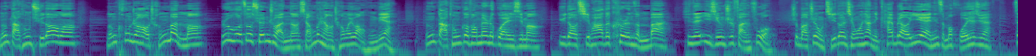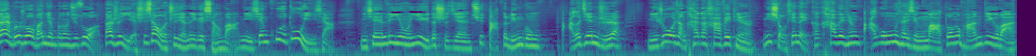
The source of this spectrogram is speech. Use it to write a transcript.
能打通渠道吗？能控制好成本吗？如何做宣传呢？想不想成为网红店？能打通各方面的关系吗？遇到奇葩的客人怎么办？现在疫情只反复，是吧？这种极端情况下，你开不了业，你怎么活下去？咱也不是说完全不能去做，但是也是像我之前的一个想法，你先过渡一下，你先利用业余的时间去打个零工，打个兼职，你说我想开个咖啡厅，你首先得搁咖啡厅打工才行吧？端个盘，递个碗，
